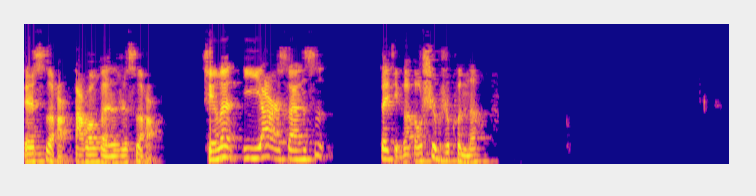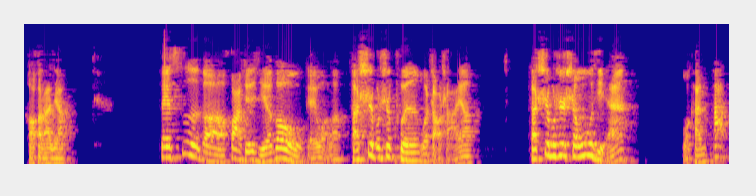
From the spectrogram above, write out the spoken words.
这是四号，大黄酚是四号。请问一二三四这几个都是不是醌呢？考考大家，这四个化学结构给我了，它是不是醌？我找啥呀？它是不是生物碱？我看带，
